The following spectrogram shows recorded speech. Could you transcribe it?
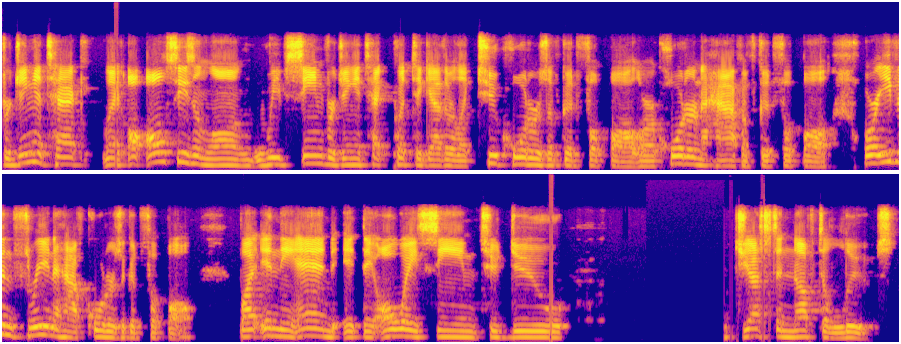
Virginia Tech, like all, all, season long, we've seen Virginia Tech put together like two quarters of good football, or a quarter and a half of good football, or even three and a half quarters of good football. But in the end, it they always seem to do just enough to lose.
